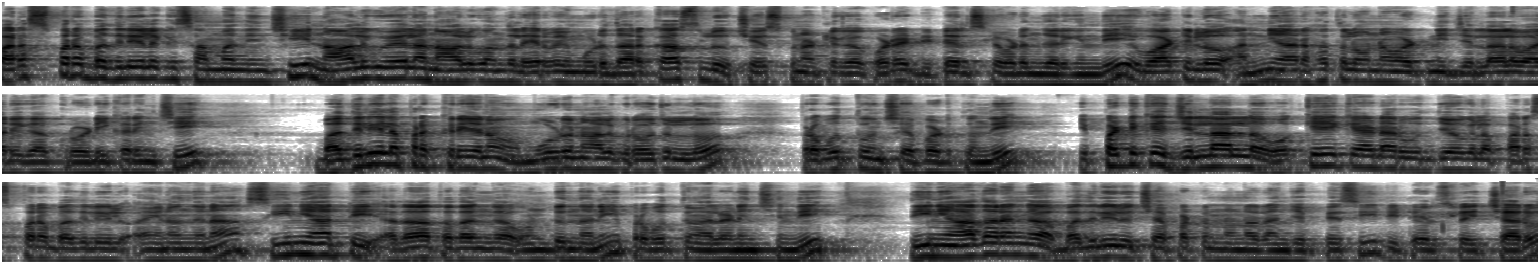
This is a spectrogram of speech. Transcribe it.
పరస్పర బదిలీలకు సంబంధించి నాలుగు వేల నాలుగు వందల ఇరవై మూడు దరఖాస్తులు చేసుకున్నట్లుగా కూడా డీటెయిల్స్ ఇవ్వడం జరిగింది. వాటిలో అన్ని అర్హతలు ఉన్న వాటిని జిల్లాల వారీగా క్రోడీకరించి బదిలీల ప్రక్రియను మూడు నాలుగు రోజుల్లో ప్రభుత్వం చేపడుతుంది. ఇప్పటికే జిల్లాల్లో ఒకే కేడర్ ఉద్యోగుల పరస్పర బదిలీలు అయినందున సీనియారిటీ యథాతథంగా ఉంటుందని ప్రభుత్వం వెల్లడించింది. దీని ఆధారంగా బదిలీలు చేపట్టనున్నారని చెప్పేసి డీటెయిల్స్లో ఇచ్చారు.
